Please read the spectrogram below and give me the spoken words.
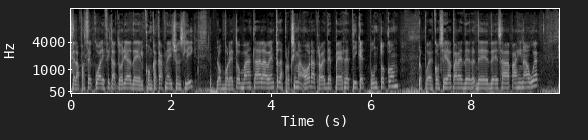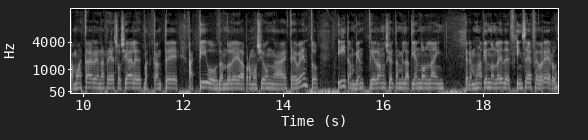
de la fase cualificatoria del CONCACAF Nations League. Los boletos van a estar a la venta en las próximas horas a través de prticket.com. Los puedes conseguir a través de, de- de esa página web. Vamos a estar en las redes sociales bastante activos dándole la promoción a este evento. Y también quiero anunciar también la tienda online. Tenemos una tienda online del 15 de febrero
